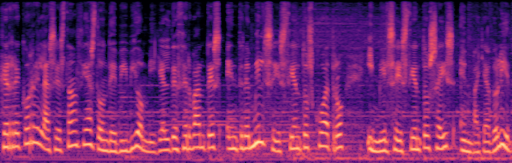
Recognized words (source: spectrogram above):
que recorre las estancias donde vivió Miguel de Cervantes Entre 1604 y 1606 en Valladolid,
